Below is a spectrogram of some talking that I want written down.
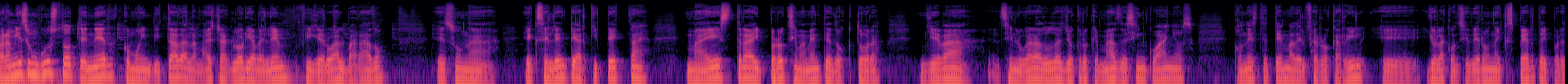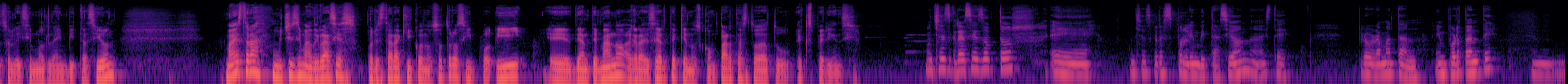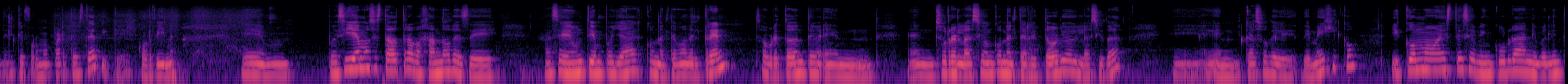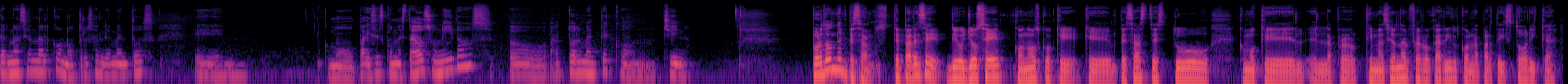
Para mí es un gusto tener como invitada a la maestra Gloria Belén Figueroa Alvarado. Es una excelente arquitecta, maestra y próximamente doctora. Lleva, sin lugar a dudas, yo creo que más de cinco años con este tema del ferrocarril. Eh, yo la considero una experta y por eso le hicimos la invitación. Maestra, muchísimas gracias por estar aquí con nosotros y, y eh, de antemano agradecerte que nos compartas toda tu experiencia. Muchas gracias, doctor. Eh, muchas gracias por la invitación a este programa tan importante del que forma parte usted y que coordina. Em, pues sí, hemos estado trabajando desde hace un tiempo ya con el tema del tren, sobre todo en, su relación con el territorio y la ciudad, eh, en el caso de México y cómo este se vincula a nivel internacional con otros elementos em, como países con Estados Unidos o actualmente con China. ¿Por dónde empezamos? ¿Te parece? Digo, yo sé, conozco que, que empezaste tú como que la aproximación al ferrocarril con la parte histórica,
